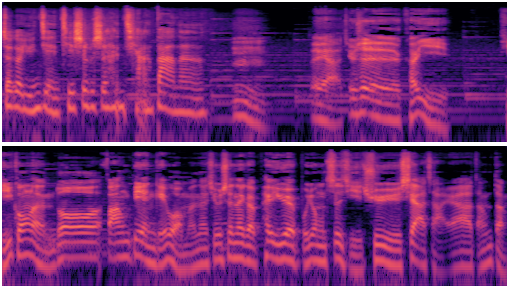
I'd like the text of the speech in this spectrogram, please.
这个云剪辑是不是很强大呢？嗯，对呀、就是可以提供了很多方便给我们呢，就是那个配乐不用自己去下载啊等等，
